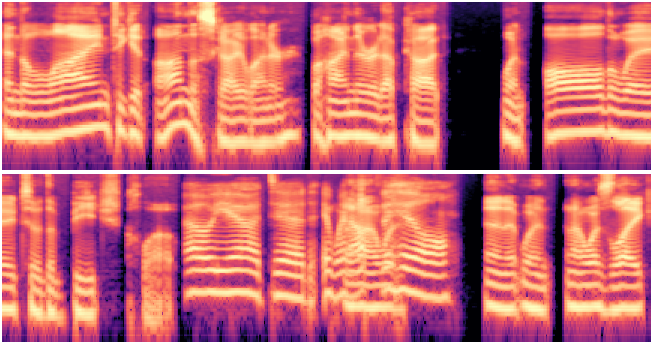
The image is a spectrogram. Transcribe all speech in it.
and the line to get on the Skyliner behind there at Epcot went all the way to the beach club. Oh yeah, it did. It went And I up the went- hill. And it went, and I was like,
